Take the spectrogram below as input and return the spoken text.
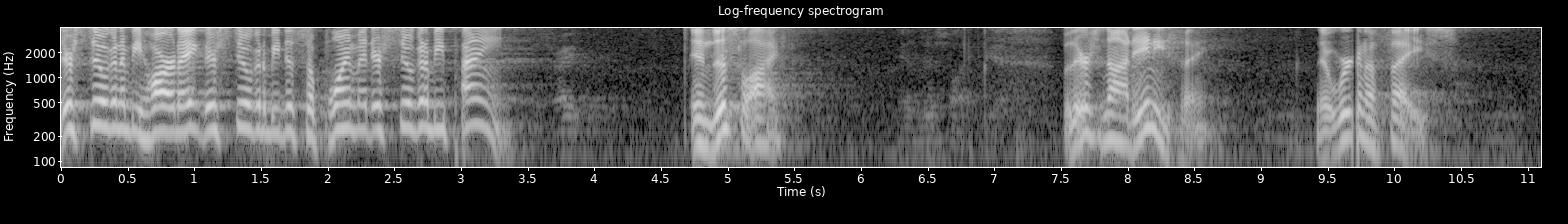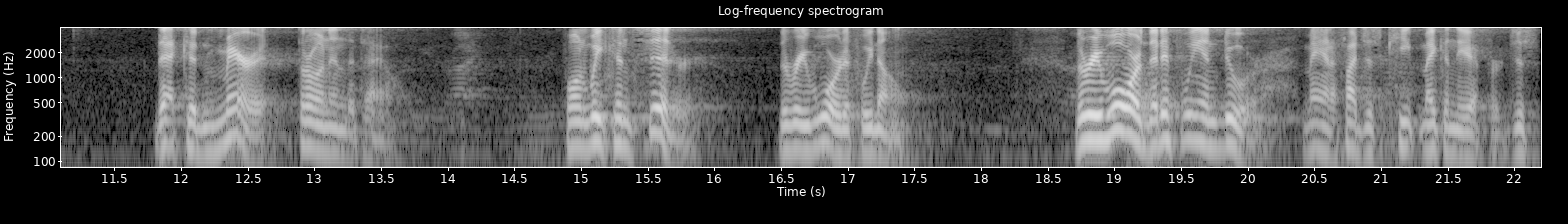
There's still going to be heartache. There's still going to be disappointment. There's still going to be pain in this life. But there's not anything that we're going to face that could merit throwing in the towel when we consider the reward if we don't. The reward that if we endure, man, if I just keep making the effort, just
